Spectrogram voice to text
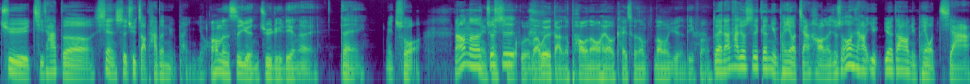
去其他的县市去找他的女朋友。他们是远距离恋爱，对，没错。然后呢，就是辛苦了吧？为了打个炮，然后还要开车那么那么远的地方。对，然后他就是跟女朋友讲好了，就说哦，想要约约到女朋友家。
